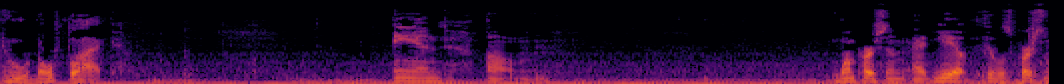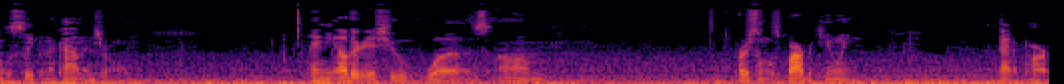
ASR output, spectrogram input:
who were both black and um, one person at Yale, it was person was asleep in the commons room. And the other issue was um, the person was barbecuing at a park.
